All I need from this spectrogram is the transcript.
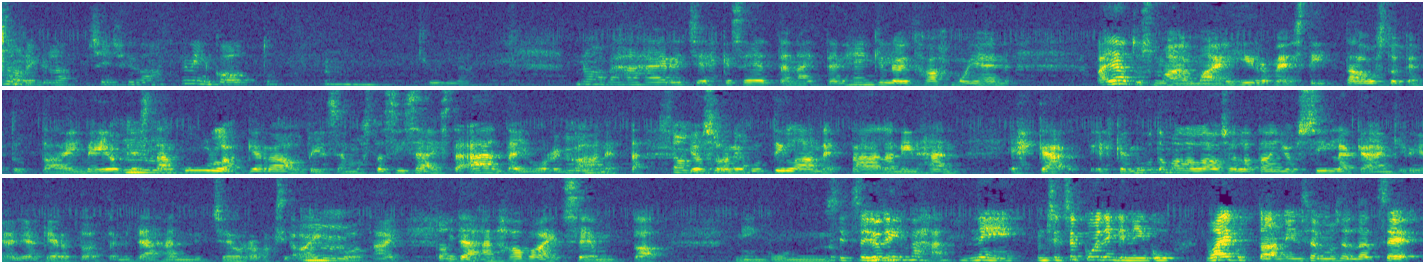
se oli kyllä siis hyvä, hyvin koottu. Mm, kyllä. No vähän häiritsi ehkä se, että näiden henkilöithahmojen ajatusmaailmaa ei hirveästi taustotettu tai me ei oikeastaan mm. kuulla Geraltin semmoista sisäistä ääntä juurikaan, mm. että on jos on joku tilanne päällä, niin hän ehkä, ehkä muutamalla lauseella tai jos silläkään kirjailija kertoo, että mitä hän nyt seuraavaksi mm, aikoo mm, tai totta. mitä hän havaitsee, mutta niin kuin, sit se hyvin joten, vähän. Niin, mutta sitten se kuitenkin niin kuin vaikuttaa niin semmoiselta, että se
